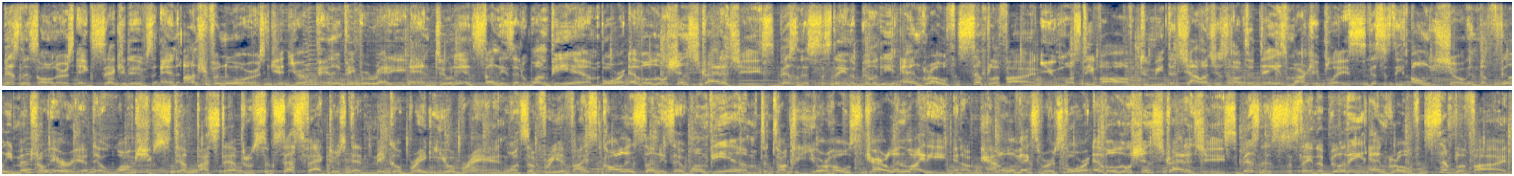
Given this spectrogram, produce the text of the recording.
Business owners, executives, and entrepreneurs, get your pen and paper ready and tune in Sundays at 1 p.m. for Evolution Strategies, Business Sustainability and Growth Simplified. You must evolve to meet the challenges of today's marketplace. This is the only show in the Philly metro area that walks you step by step through success factors that make or break your brand. Want some free advice? Call in Sundays at 1 p.m. to talk to your host, Carolyn Lighty, and a panel of experts for Evolution Strategies, Business Sustainability and Growth Simplified worldwide.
